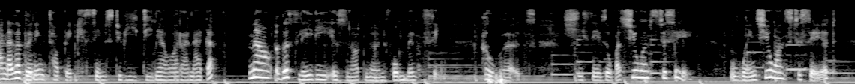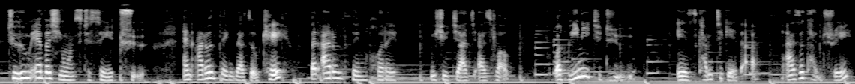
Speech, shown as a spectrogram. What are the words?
Another burning topic seems to be Dineo Ranaka. Now, this lady is not known for mincing her words. She says what she wants to say, when she wants to say it, to whomever she wants to say it to. And I don't think that's okay, but I don't think Hore, we should judge as well. What we need to do is come together as a country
